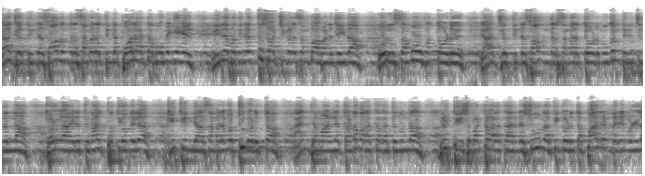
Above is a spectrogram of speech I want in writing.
രാജ്യത്തിന്റെ സ്വാതന്ത്ര്യ സമരത്തിന്റെ പോരാട്ട ഭൂമികയിൽ നിരവധി രക്തസാക്ഷികൾ സംഭാവന ചെയ്ത ഒരു സമൂഹത്തോട് രാജ്യത്തിന്റെ സ്വാതന്ത്ര്യ സമരത്തോട് മുഖം തിരിച്ചു നിന്ന തൊള്ളായിരത്തി നാൽപ്പത്തി ഒന്നിൽ ക്വിറ്റ് ഇന്ത്യ സമരം ഒറ്റുകൊടുത്ത ആൻഡമാനിലെ തടവറക്കകത്ത് നിന്ന് ബ്രിട്ടീഷ് പട്ടാളക്കാരന്റെ ഷൂ നക്കി കൊടുത്ത പാരമ്പര്യമുള്ള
